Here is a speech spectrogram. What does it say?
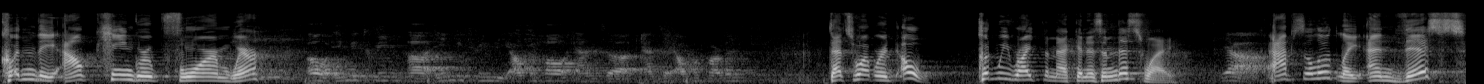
Couldn't the alkene group form where? Oh, in between, uh, in That's what we're, oh, could we write the mechanism this way? Yeah. Absolutely. And this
